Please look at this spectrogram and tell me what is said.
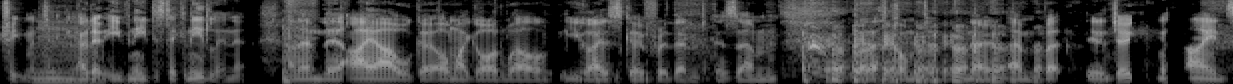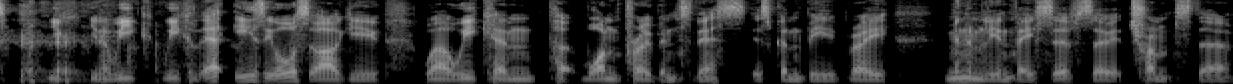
treatment technique. I don't even need to stick a needle in it. And then the IR will go, oh my God, well, you guys go for it then because, um, well, that's competent. No, um, but you know, joking aside, you, you know, we we could easily also argue, well, we can put one probe into this. It's going to be very minimally invasive, so it trumps the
